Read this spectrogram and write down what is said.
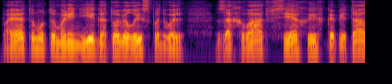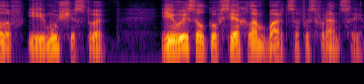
Поэтому-то Мариньи готовил исподволь захват всех их капиталов и имущества и высылку всех ломбардцев из Франции.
